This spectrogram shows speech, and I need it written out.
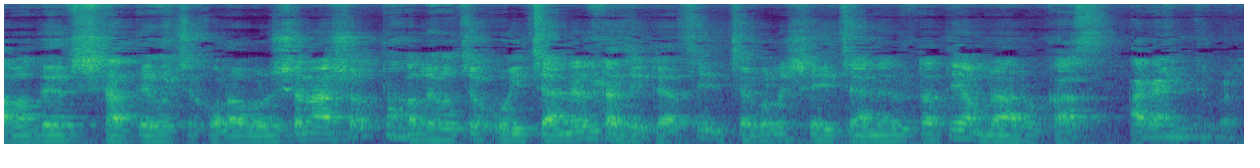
আমাদের সাথে হচ্ছে কোলাবোরেশন আসো, তাহলে হচ্ছে ওই চ্যানেলটা যেটা আছে, ইচ্ছা করলে সেই চ্যানেলটাতে আমরা আরও কাজ আগায় নিতে পারি।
